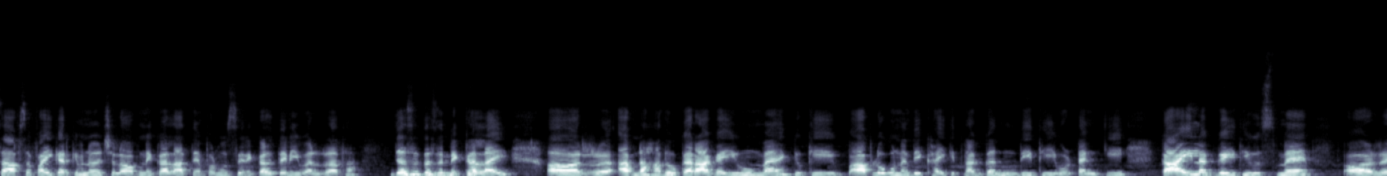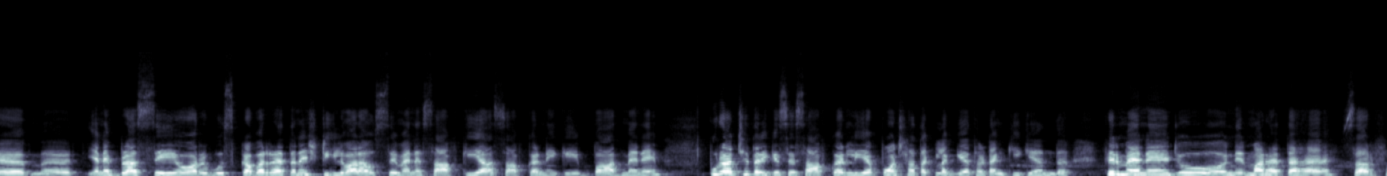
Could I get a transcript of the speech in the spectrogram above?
साफ़ सफ़ाई करके मैंने चलो, अब निकल आते हैं। पर मुझसे निकलते नहीं बन रहा था। जैसे तैसे निकल आई और अब नहा धोकर आ गई हूँ मैं, क्योंकि आप लोगों ने देखा ही कितना गंदी थी वो टंकी। काई लग गई थी उसमें। और यानी ब्रश से और वो स्क्रबर रहता ना स्टील वाला, उससे मैंने साफ़ किया, साफ़ करने के बाद मैंने पूरा अच्छे तरीके से साफ़ कर लिया, पोंछा तक लग गया था टंकी के अंदर। फिर मैंने जो निरमा रहता है सर्फ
